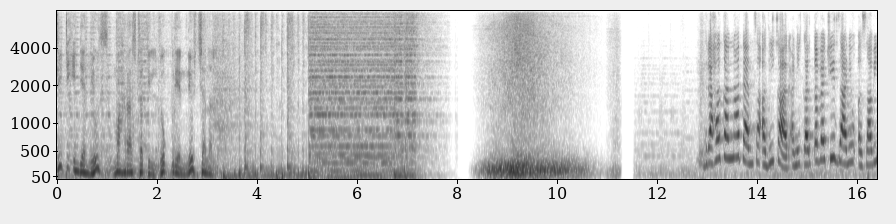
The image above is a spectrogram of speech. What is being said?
सिटी इंडिया न्यूज महाराष्ट्रातील लोकप्रिय न्यूज चॅनल. ग्राहकांना त्यांचा अधिकार आणि कर्तव्याची जाणीव असावी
